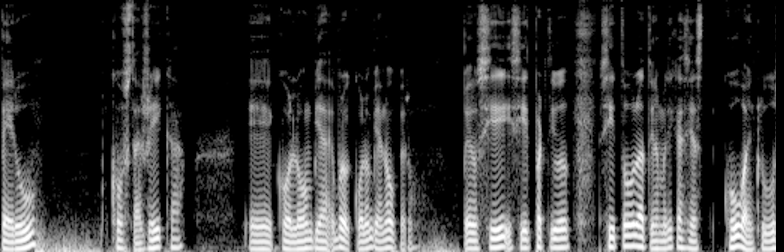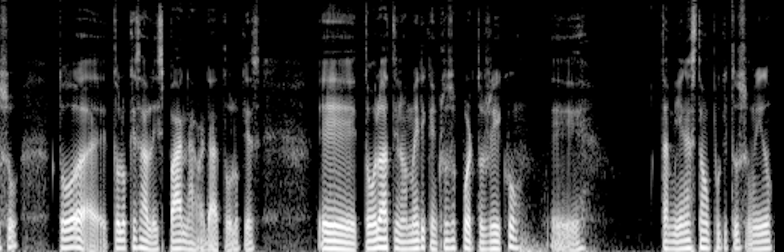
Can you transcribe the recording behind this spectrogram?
Perú, Costa Rica, eh, Colombia, bueno, Colombia no, pero, pero sí, sí el partido, sí todo Latinoamérica, sí, Cuba incluso, todo, eh, todo lo que es habla hispana, ¿verdad? Todo lo que es, eh, Latinoamérica, incluso Puerto Rico, también ha estado un poquito sumido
